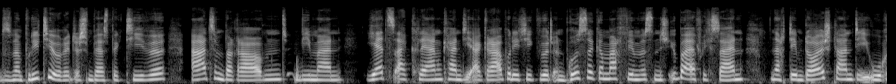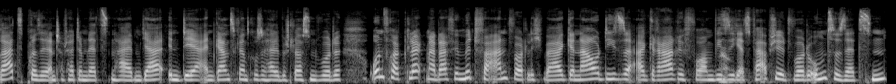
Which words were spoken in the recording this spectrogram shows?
so einer polittheoretischen Perspektive, atemberaubend, wie man jetzt erklären kann, die Agrarpolitik wird in Brüssel gemacht, wir müssen nicht übereifrig sein, nachdem Deutschland die EU-Ratspräsidentschaft hat im letzten halben Jahr, in der ein ganz, ganz großer Teil beschlossen wurde und Frau Klöckner dafür mitverantwortlich war, genau diese Agrarreform, wie ja. sie jetzt verabschiedet wurde, umzusetzen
